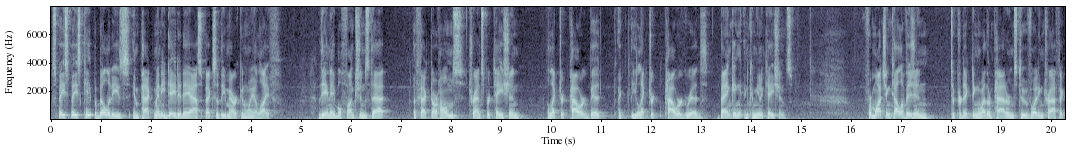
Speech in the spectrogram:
Space based capabilities impact many day to day aspects of the American way of life. They enable functions that affect our homes, transportation, electric power, electric power grids, banking, and communications. From watching television to predicting weather patterns to avoiding traffic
